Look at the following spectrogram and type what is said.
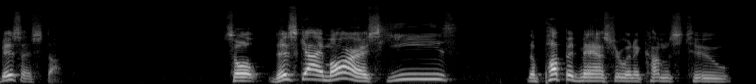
business stuff. So this guy Morris, he's the puppet master when it comes to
